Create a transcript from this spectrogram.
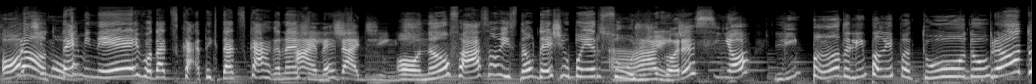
ótimo. Pronto, terminei, vou dar descarga. Tem que dar descarga, né, Ah, é gente? verdade, gente. Ó, não façam isso, não deixem o banheiro sujo, ah, gente. agora sim, ó. Limpando, limpa, limpa tudo. Pronto?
